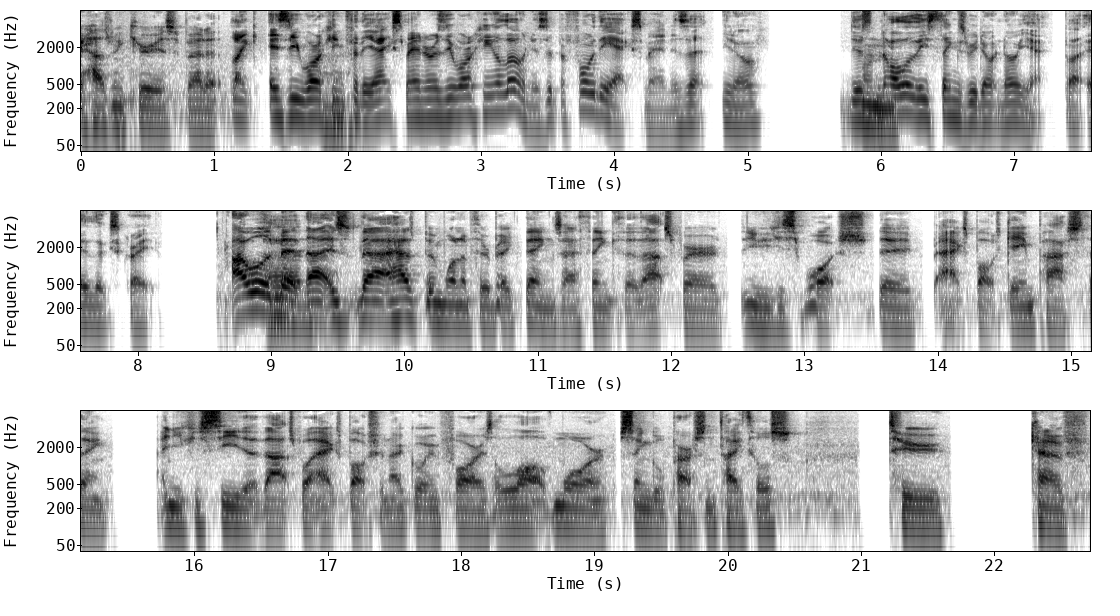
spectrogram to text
has me curious about it. Like, is he working Mm. for the X Men or is he working alone? Is it before the X Men? Is it you know? There's Mm. all of these things we don't know yet, but it looks great. I will admit Um, that is that has been one of their big things. I think that that's where you just watch the Xbox Game Pass thing, and you can see that that's what Xbox are now going for is a lot of more single person titles to kind of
